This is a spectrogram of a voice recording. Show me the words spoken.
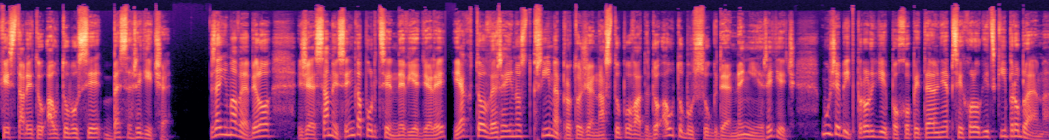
Chystali tu autobusy bez řidiče. Zajímavé bylo, že sami Singapurci nevěděli, jak to veřejnost přijme, protože nastupovat do autobusu, kde není řidič, může být pro lidi pochopitelně psychologický problém.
